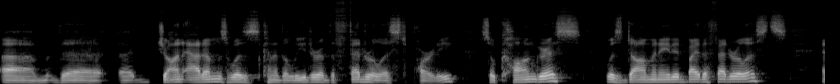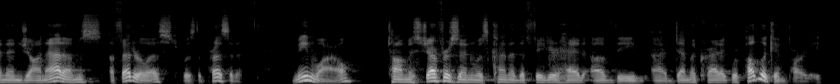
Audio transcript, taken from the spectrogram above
um, the uh, John Adams was kind of the leader of the Federalist Party, so Congress was dominated by the Federalists, and then John Adams, a Federalist, was the president. Meanwhile, Thomas Jefferson was kind of the figurehead of the uh, Democratic Republican Party,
